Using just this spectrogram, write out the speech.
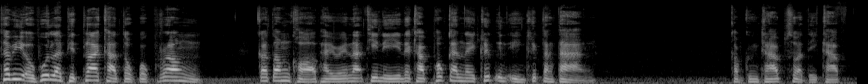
ถ้าพี่โอพูดอะไรผิดพลาดขาดตกบกพร่อง ก็ต้องขออภัยไว้ณที่นี้นะครับ พบกันในคลิปอื่นๆ คลิปต่างๆ ขอบคุณครับ สวัสดีครับ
